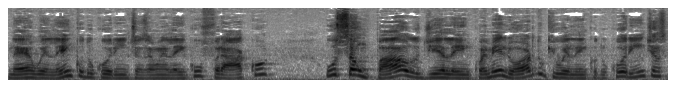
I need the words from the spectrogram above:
né? O elenco do Corinthians é um elenco fraco. O São Paulo de elenco é melhor do que o elenco do Corinthians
